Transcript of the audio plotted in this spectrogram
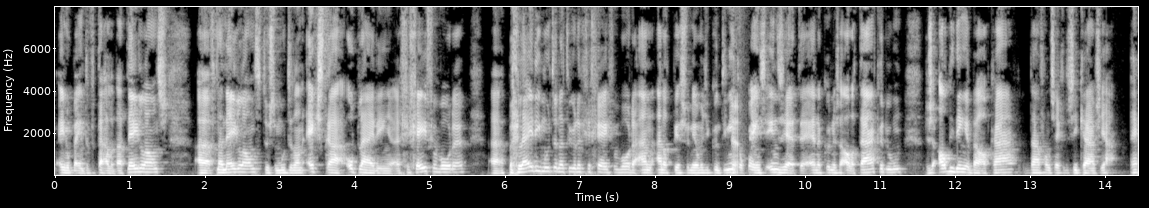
één op één te vertalen naar het Nederlands. Uh, of naar Nederland. Dus er moeten dan extra opleidingen uh, gegeven worden. Uh, begeleiding moet er natuurlijk gegeven worden aan, aan dat personeel. Want je kunt die niet ja. opeens inzetten en dan kunnen ze alle taken doen. Dus al die dingen bij elkaar, daarvan zeggen de ziekenhuizen, ja, hè,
